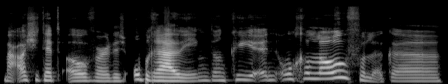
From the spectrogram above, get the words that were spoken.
Maar als je het hebt over dus opruiing, dan kun je een ongelofelijke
